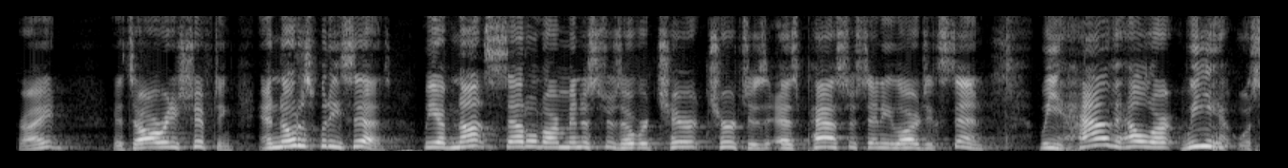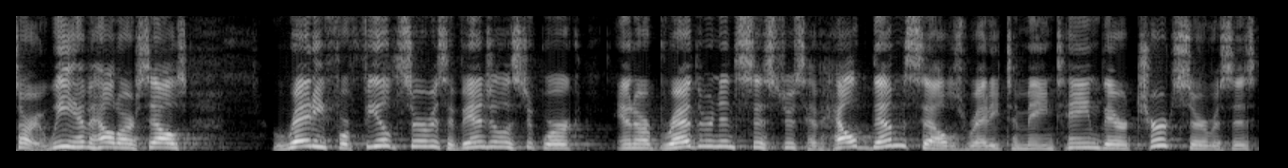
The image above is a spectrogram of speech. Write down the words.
right? It's already shifting. And notice what he says. We have not settled our ministers over churches as pastors to any large extent. We have held our, we, sorry, we have held ourselves ready for field service, evangelistic work, and our brethren and sisters have held themselves ready to maintain their church services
